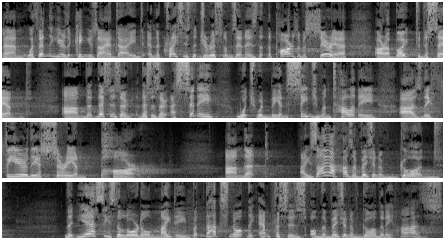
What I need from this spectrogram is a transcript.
um, within the year that King Uzziah died, and the crisis that Jerusalem's in is that the powers of Assyria are about to descend. Um, that this is a this is a, a city which would be in siege mentality as they fear the Assyrian power, and that Isaiah has a vision of God that yes, he's the Lord Almighty, but that's not the emphasis of the vision of God that he has.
